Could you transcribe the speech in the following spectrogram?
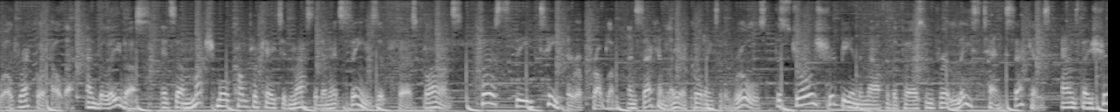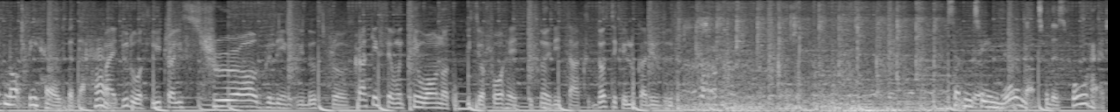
world record holder. And believe us, it's a much more complicated matter than it seems at first glance. First, the teeth are a problem, and secondly, according to the rules, the straws should be in the mouth of the person for at least 10 seconds, and they should not be held with the hand. My dude was literally struggling with those straws. Cracking 17 walnuts with your forehead is not easy task. Just take a look at this dude. 17 walnuts with his forehead,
